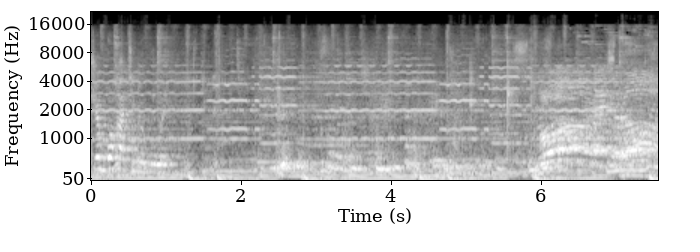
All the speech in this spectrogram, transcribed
Щоб багаті ми були. Роком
